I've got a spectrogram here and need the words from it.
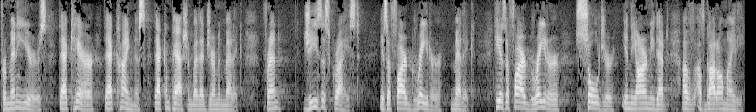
for many years that care, that kindness, that compassion by that German medic. Friend, Jesus Christ is a far greater medic. He is a far greater soldier in the army that, of, of God Almighty.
